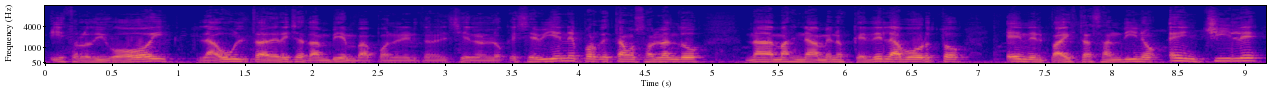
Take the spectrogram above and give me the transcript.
y esto lo digo hoy, la ultraderecha también va a poner el en el cielo en lo que se viene, porque estamos hablando nada más ni nada menos que del aborto en el país trasandino, en Chile,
